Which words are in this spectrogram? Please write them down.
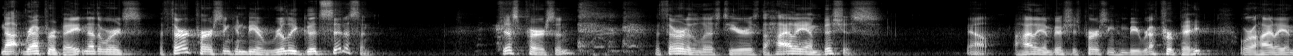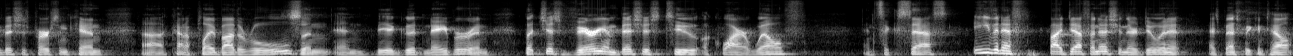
not reprobate. In other words, the third person can be a really good citizen. This person, the third of the list here, is the highly ambitious. Now, a highly ambitious person can be reprobate, or a highly ambitious person can uh, kind of play by the rules and, and be a good neighbor, and, but just very ambitious to acquire wealth and success, even if by definition they're doing it, as best we can tell,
